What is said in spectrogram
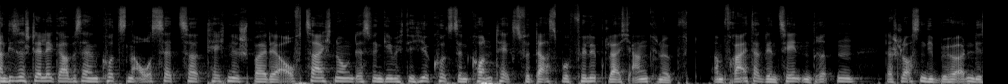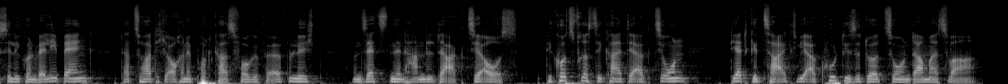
An dieser Stelle gab es einen kurzen Aussetzer technisch bei der Aufzeichnung, deswegen gebe ich dir hier kurz den Kontext für das, wo Philipp gleich anknüpft. Am Freitag, den 10.03., da schlossen die Behörden die Silicon Valley Bank, dazu hatte ich auch eine Podcast-Folge veröffentlicht, und setzten den Handel der Aktie aus. Die Kurzfristigkeit der Aktion, die hat gezeigt, wie akut die Situation damals war.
